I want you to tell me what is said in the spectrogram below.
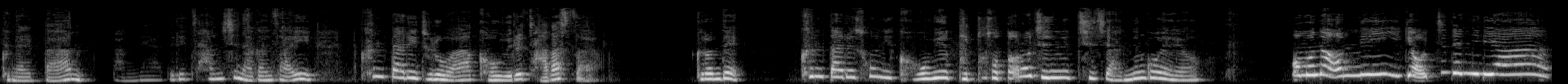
그날 밤 아들이 잠시 나간 사이 큰 딸이 들어와 거위를 잡았어요. 그런데 큰 딸의 손이 거위에 붙어서 떨어지지 않는 거예요. 어머나 언니 이게 어찌 된 일이야?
